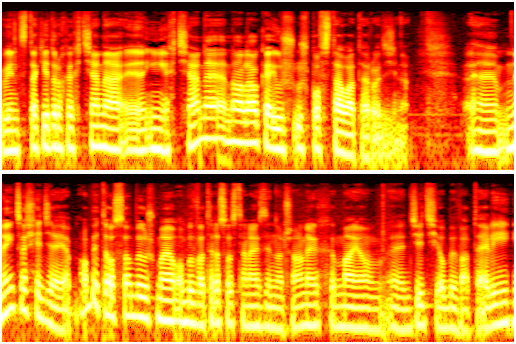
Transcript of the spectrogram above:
Więc takie trochę chciane e, i niechciane, no ale okej, już, już powstała ta rodzina. E, no i co się dzieje? Obie te osoby już mają obywatelstwo w Stanach Zjednoczonych, mają e, dzieci obywateli,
